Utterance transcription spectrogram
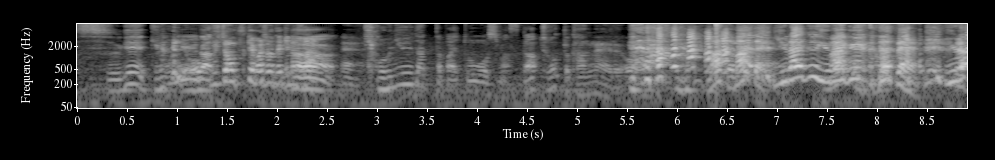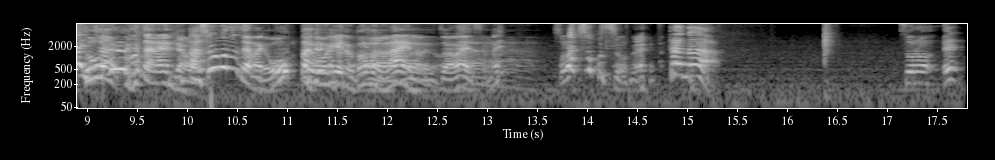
すげえ巨乳だオプションつけましょう的な。うん。さ、ええ。巨乳だった場合どうしますか？ちょっと考えるおい 待って待って。揺らぐ揺らぐ。待って。揺らいじゃう。そういうことじゃないんだよ。あそういうことじゃなくて。おっぱいが大きいとかどういうことじゃないのよ。うん。じゃないですよね。そりゃそうですよね。ただそのえ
